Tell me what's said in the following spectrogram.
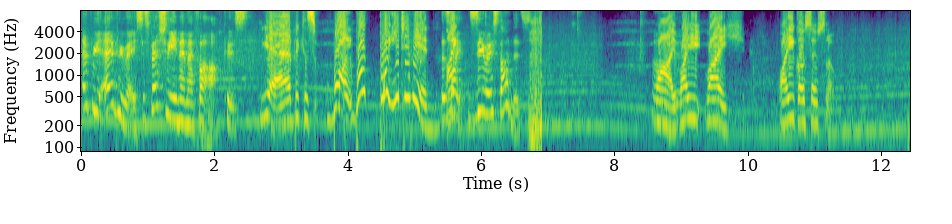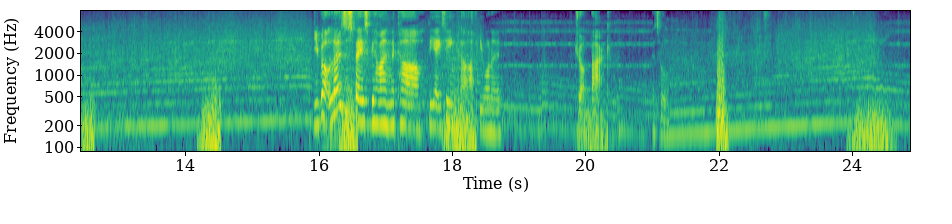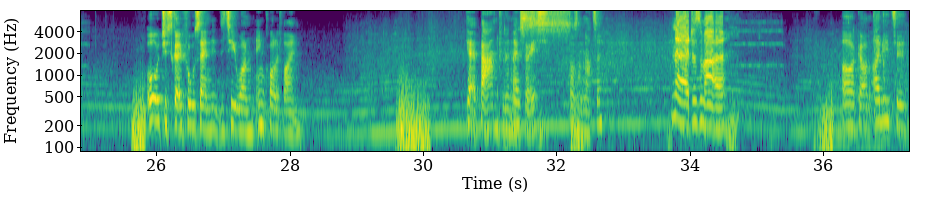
Every every race, especially in MFR, because yeah. Because what? What? What are you doing? there's Like, like zero standards. Oh, why? dear. Why? Why? Why you go so slow? You've got loads of space behind the car, the 18 car, if you want to drop back at all. Or just go full send into T1 in qualifying. Get a ban for the next Yes. race. Doesn't matter. No, it doesn't matter. Oh god, I need to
